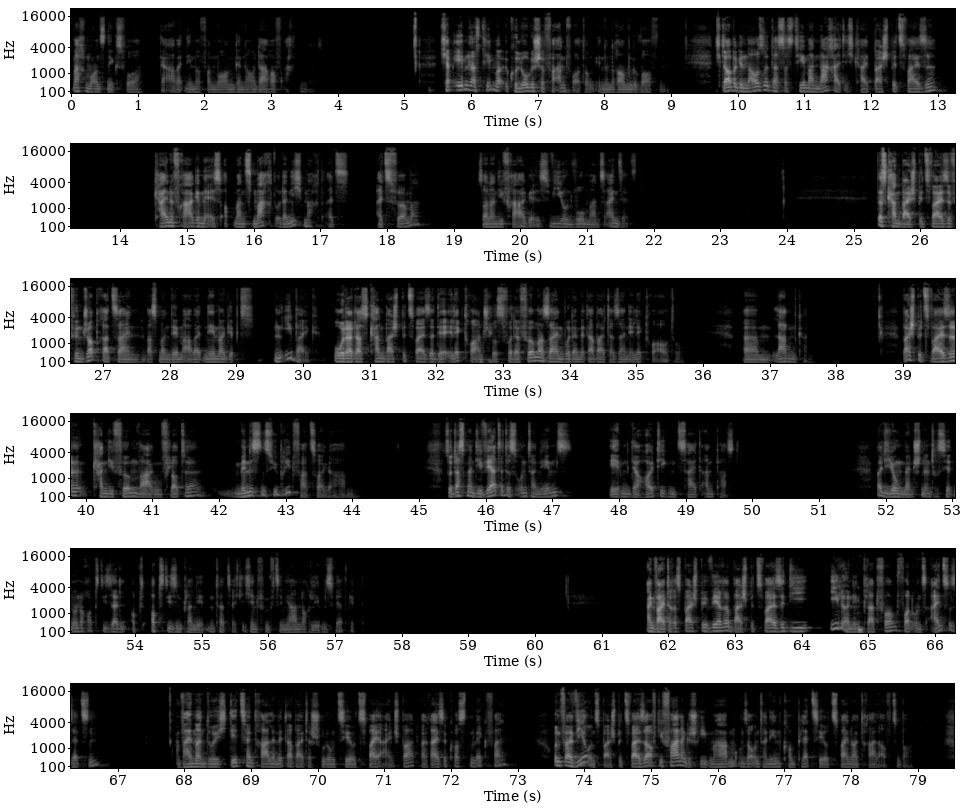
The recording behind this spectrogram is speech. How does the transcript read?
machen wir uns nichts vor, der Arbeitnehmer von morgen genau darauf achten wird. Ich habe eben das Thema ökologische Verantwortung in den Raum geworfen. Ich glaube genauso, dass das Thema Nachhaltigkeit beispielsweise keine Frage mehr ist, ob man es macht oder nicht macht als, als Firma, sondern die Frage ist, wie und wo man es einsetzt. Das kann beispielsweise für ein Jobrad sein, was man dem Arbeitnehmer gibt, ein E-Bike. Oder das kann beispielsweise der Elektroanschluss vor der Firma sein, wo der Mitarbeiter sein Elektroauto ähm, laden kann. Beispielsweise kann die Firmenwagenflotte mindestens Hybridfahrzeuge haben, sodass man die Werte des Unternehmens eben der heutigen Zeit anpasst. Weil die jungen Menschen interessiert nur noch, ob es ob, diesen Planeten tatsächlich in 15 Jahren noch lebenswert gibt. Ein weiteres Beispiel wäre beispielsweise die E-Learning-Plattform von uns einzusetzen, weil man durch dezentrale Mitarbeiterschulung CO2 einspart, weil Reisekosten wegfallen und weil wir uns beispielsweise auf die Fahne geschrieben haben, unser Unternehmen komplett CO2-neutral aufzubauen.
